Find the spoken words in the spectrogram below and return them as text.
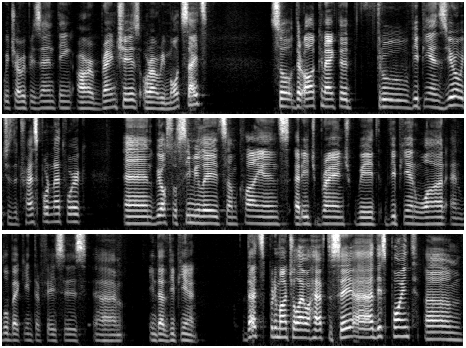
which are representing our branches or our remote sites. So they're all connected through VPN 0, which is the transport network. And we also simulate some clients at each branch with VPN 1 and loopback interfaces um, in that VPN that's pretty much all I will have to say uh, at this point. Um,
